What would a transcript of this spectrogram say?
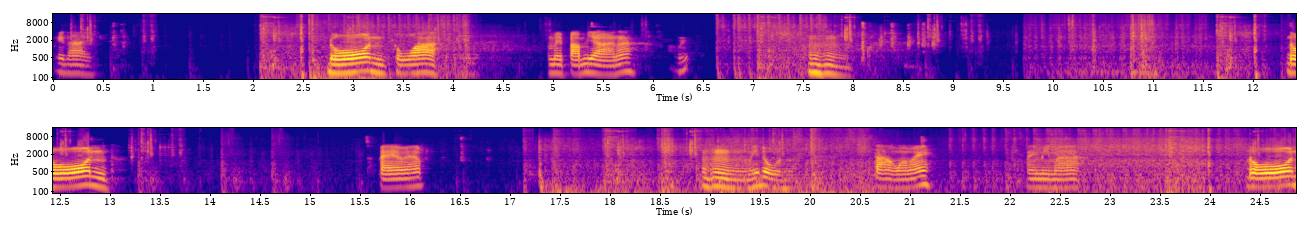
ไม่ได้ โดนตัวทำไมปั๊มยานะโดน สแปรไว้ครับอืไม่โดน ตาออกมาไหม ไม่มีมา โดน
